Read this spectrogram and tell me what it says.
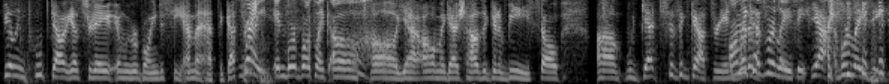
feeling pooped out yesterday, and we were going to see Emma at the Guthrie. Right. And we're both like, oh, Oh yeah. Oh my gosh. How's it going to be? So um, we get to the Guthrie, and only because we're lazy. yeah, we're lazy,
